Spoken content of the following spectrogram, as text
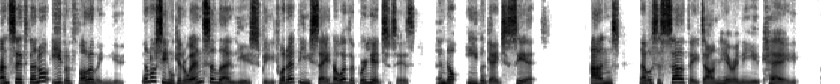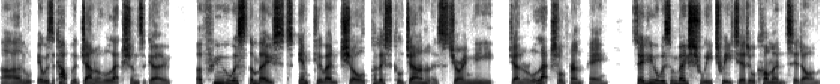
And so if they're not even following you, you're not even going to enter their newsfeed. Whatever you say, however brilliant it is, they're not even going to see it. And there was a survey done here in the UK. Um, it was a couple of general elections ago of who was the most influential political journalist during the general election campaign. So who was most retweeted or commented on.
